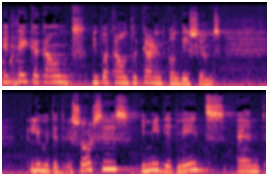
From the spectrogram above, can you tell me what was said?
and take account into account the current conditions, limited resources, immediate needs, and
